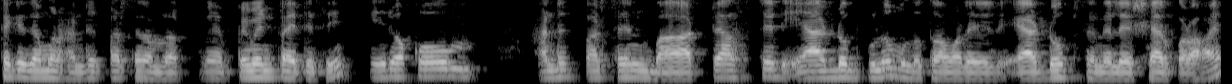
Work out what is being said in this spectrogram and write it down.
থেকে যেমন হান্ড্রেড পার্সেন্ট আমরা পেমেন্ট পাইতেছি, এরকম হান্ড্রেড পার্সেন্ট বা ট্রাস্টেড এয়ারড্রপগুলো মূলত আমাদের এয়ারড্রপ চ্যানেলে শেয়ার করা হয়।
